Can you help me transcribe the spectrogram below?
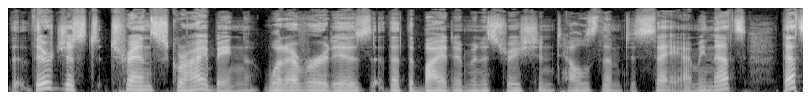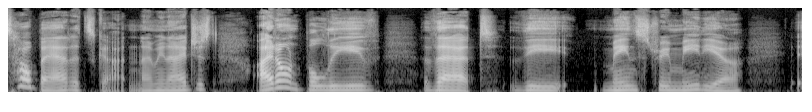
They're just transcribing whatever it is that the Biden administration tells them to say. I mean, that's that's how bad it's gotten. I mean, I just I don't believe that the mainstream media eh,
